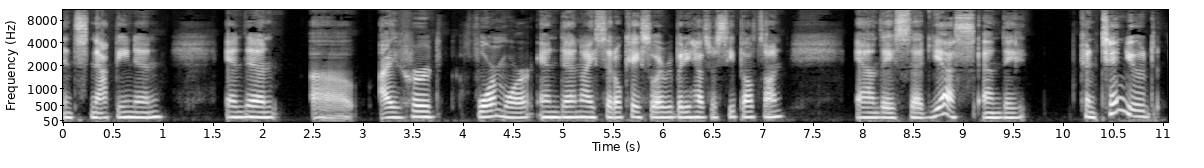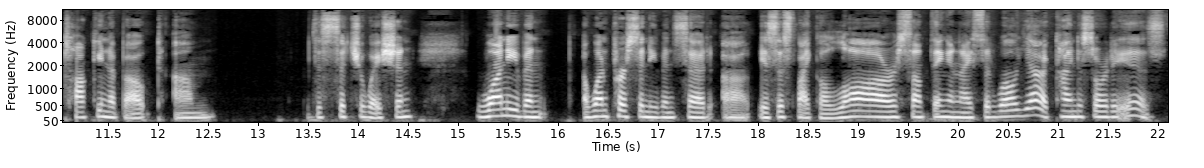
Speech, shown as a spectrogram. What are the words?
and snapping in. And then uh, I heard four more. And then I said, okay, so everybody has their seatbelts on. And they said yes. And they continued talking about um, the situation. One even one person even said, uh, is this like a law or something? And I said, well, yeah, it kind of sort of is.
